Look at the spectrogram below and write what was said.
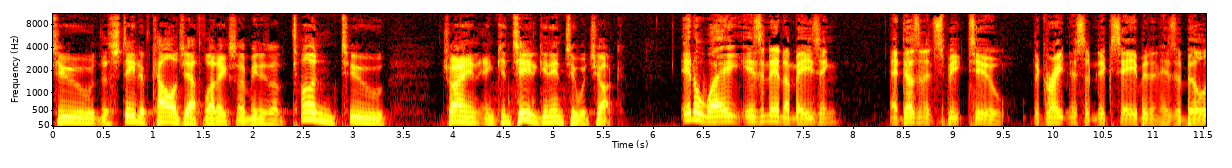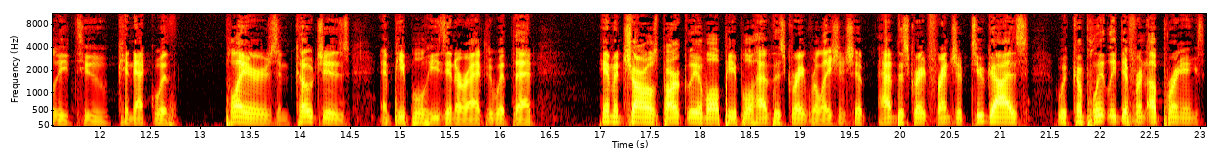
to the state of college athletics. I mean, there's a ton to try and, and continue to get into with Chuck. In a way, isn't it amazing? And doesn't it speak to the greatness of Nick Saban and his ability to connect with players and coaches and people he's interacted with that him and Charles Barkley, of all people, have this great relationship, have this great friendship. Two guys with completely different upbringings,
